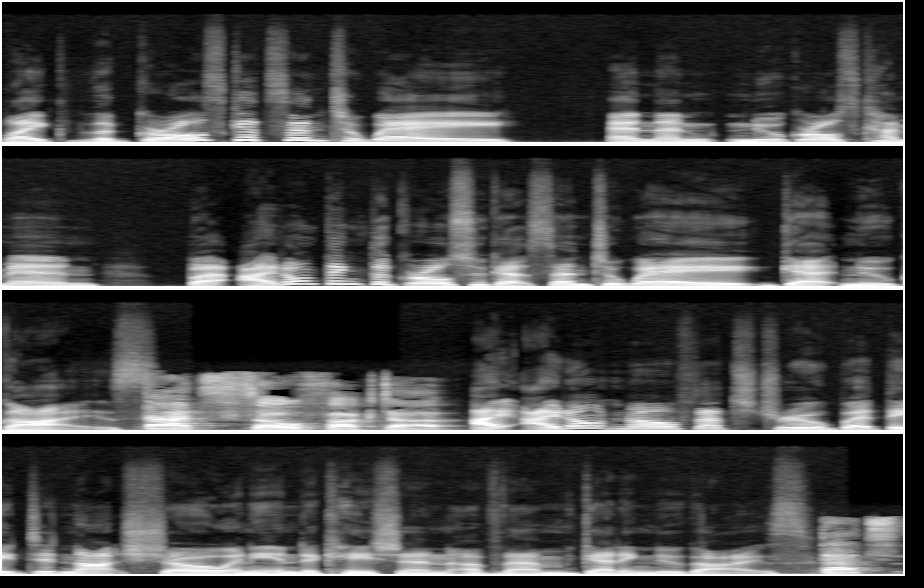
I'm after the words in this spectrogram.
like the girls get sent away and then new girls come in, but I don't think the girls who get sent away get new guys. That's so fucked up. I, I don't know if that's true, but they did not show any indication of them getting new guys. That's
